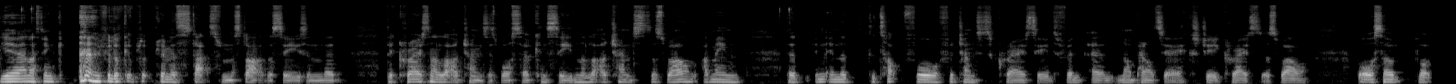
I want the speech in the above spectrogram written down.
yeah, and I think if you look at Plymouth's stats from the start of the season, that they're creating a lot of chances, but also conceding a lot of chances as well. I mean, the, in, in the, the top four for chances created, for uh, non penalty XG created as well, but also like,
